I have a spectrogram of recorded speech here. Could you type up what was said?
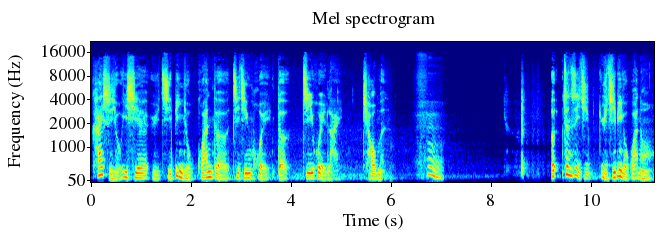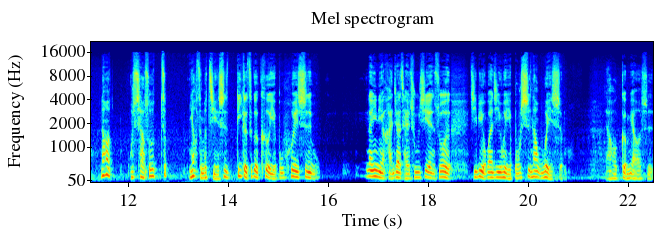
开始有一些与疾病有关的基金会的机会来敲门。嗯。正是以及与疾病有关哦。然后我想说，这你要怎么解释？第一个，这个课也不会是那一年寒假才出现，所有疾病有关基金会也不是，那为什么？然后更妙的是，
